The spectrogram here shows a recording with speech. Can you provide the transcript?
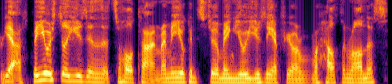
Yeah. But you were still using this the whole time. I mean, you were consuming, you were using it for your own health and wellness.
